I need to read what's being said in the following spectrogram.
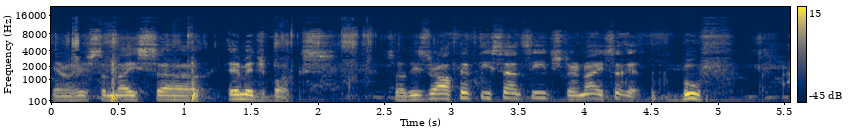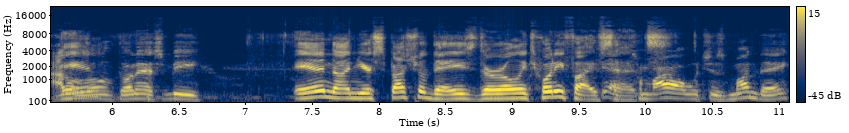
You know, here's some nice uh, image books. So these are all 50 cents each. They're nice. Look at Boof. I don't And- know. Don't ask me. and on your special days, they're only 25 Yeah, cents. tomorrow, which is Monday,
